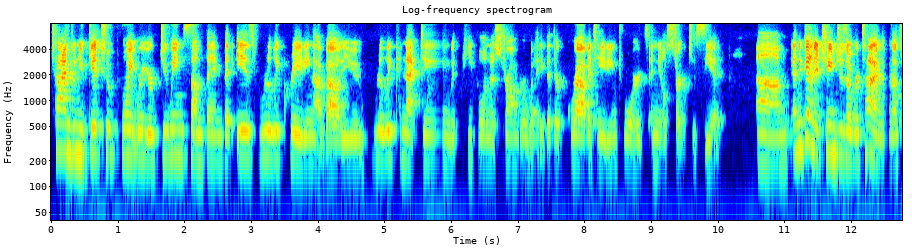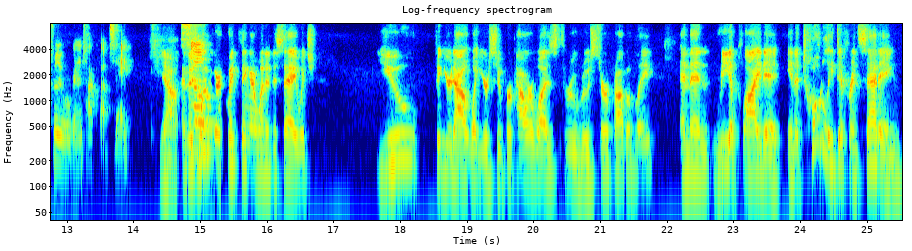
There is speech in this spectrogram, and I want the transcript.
times when you get to a point where you're doing something that is really creating that value, really connecting with people in a stronger way that they're gravitating towards, and you'll start to see it. Um, and again, it changes over time, and that's really what we're going to talk about today. Yeah, and there's one other quick thing I wanted to say, which you figured out what your superpower was through Rooster, probably, and then reapplied it in a totally different setting.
